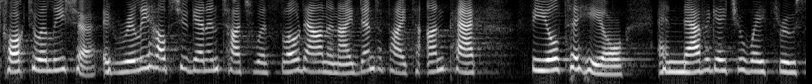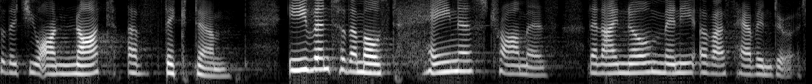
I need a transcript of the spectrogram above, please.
Talk to Alicia. It really helps you get in touch with, slow down, and identify to unpack, feel to heal, and navigate your way through so that you are not a victim, even to the most heinous traumas that I know many of us have endured.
